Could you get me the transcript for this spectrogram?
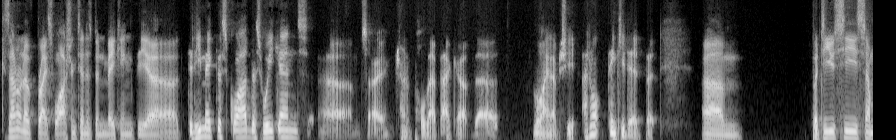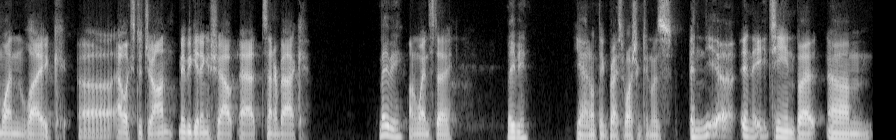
because I don't know if Bryce Washington has been making the. uh Did he make the squad this weekend? Um, sorry, I'm trying to pull that back up the lineup sheet. I don't think he did, but um, but do you see someone like uh, Alex DeJohn maybe getting a shout at center back Maybe. on Wednesday? Maybe. Yeah, I don't think Bryce Washington was in the uh, in the 18, but um,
